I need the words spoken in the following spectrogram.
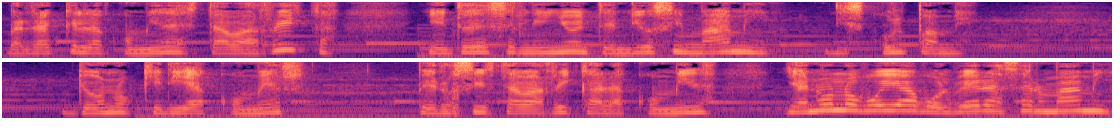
¿Verdad que la comida estaba rica? Y entonces el niño entendió, sí, mami, discúlpame. Yo no quería comer, pero sí estaba rica la comida. Ya no lo voy a volver a hacer, mami.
